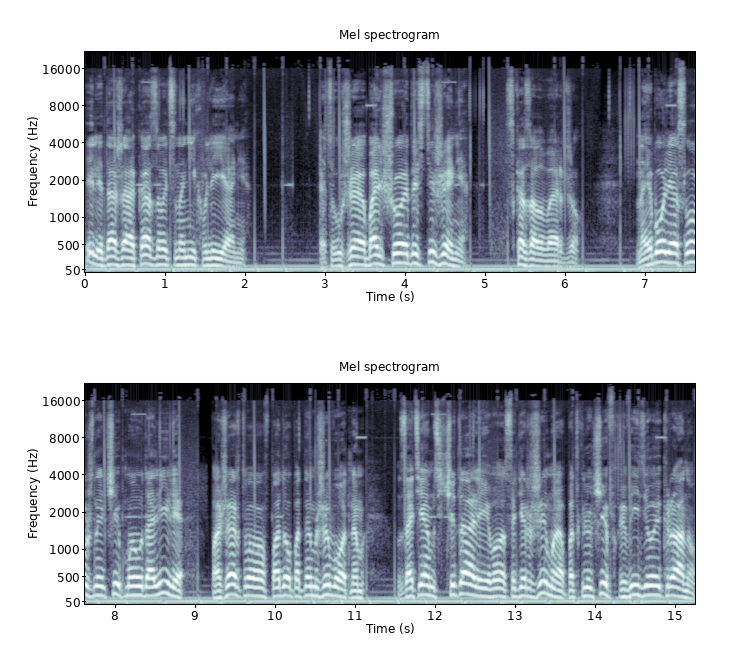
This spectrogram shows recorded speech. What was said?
или даже оказывать на них влияние. «Это уже большое достижение», — сказал Верджил. «Наиболее сложный чип мы удалили, пожертвовав подопытным животным, затем считали его содержимое, подключив к видеоэкрану.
